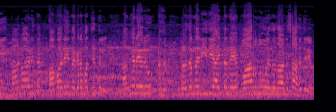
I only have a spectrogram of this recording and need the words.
ഈ പാണ്ഡവാടി പാമ്പാടി നഗരമധ്യത്തിൽ അങ്ങനെ ഒരു പ്രചരണ രീതിയായി തന്നെ മാറുന്നു എന്നതാണ് സാഹചര്യം.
